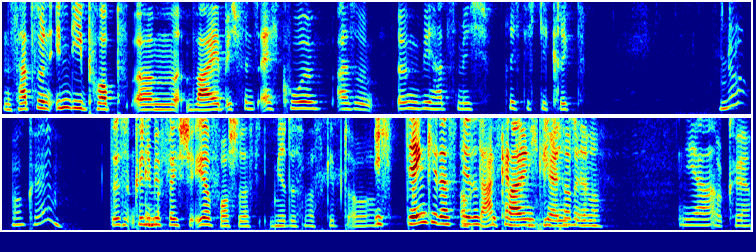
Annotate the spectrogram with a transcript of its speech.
Und es hat so einen Indie-Pop-Vibe. ich finde es echt cool. Also irgendwie hat es mich richtig gekriegt. Ja, okay. Das könnte ich mir vielleicht schon eher vorstellen, dass mir das was gibt, aber Ich denke, dass dir das da ich gefallen könnte. Ja, Okay.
